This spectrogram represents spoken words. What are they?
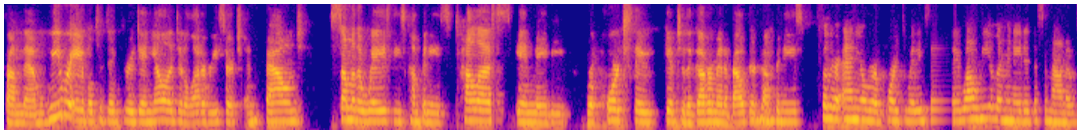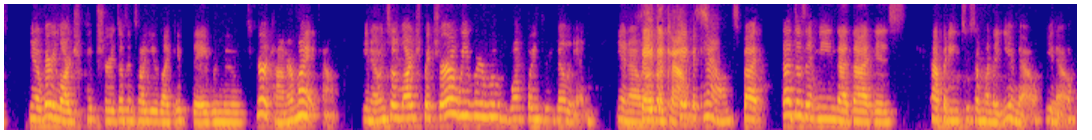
from them. We were able to dig through, Daniela did a lot of research and found some of the ways these companies tell us in maybe reports they give to the government about their mm-hmm. companies. So their annual reports where they say, well, we eliminated this amount of, you know, very large picture. It doesn't tell you like if they removed your account or my account, you know, and so large picture, oh, we removed 1.3 billion you know, fake accounts. fake accounts. But that doesn't mean that that is happening to someone that you know. You know,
